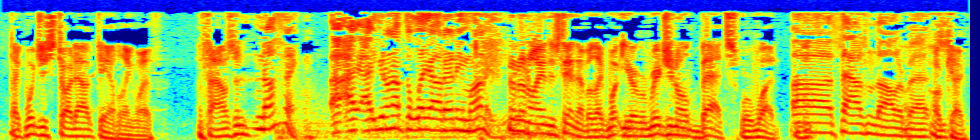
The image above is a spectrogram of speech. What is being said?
Like, what'd you start out gambling with? A thousand? Nothing. I, I, you don't have to lay out any money. No, no, no, I understand that, but like, what your original bets were what? Uh, thousand dollar bets. Okay.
